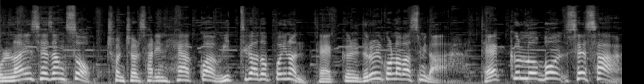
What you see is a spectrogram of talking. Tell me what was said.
온라인 세상 속 촌철살인 해학과 위트가 돋보이는 댓글들을 골라봤습니다. 댓글로 본 세상.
